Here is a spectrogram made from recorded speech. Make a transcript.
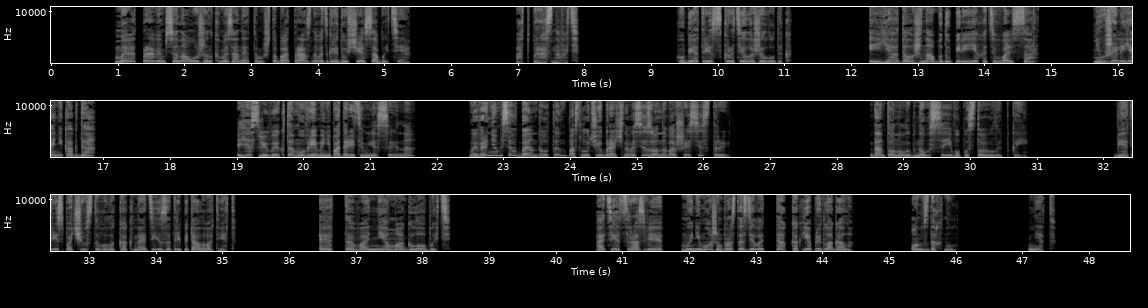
мы отправимся на ужин к мезонетам, чтобы отпраздновать грядущее событие. Отпраздновать. У Беатрис скрутила желудок. И я должна буду переехать в Вальсар? Неужели я никогда... Если вы к тому времени подарите мне сына, мы вернемся в Бендлтон по случаю брачного сезона вашей сестры. Дантон улыбнулся его пустой улыбкой. Беатрис почувствовала, как Нади затрепетала в ответ. Этого не могло быть. «Отец, разве мы не можем просто сделать так, как я предлагала?» Он вздохнул. «Нет.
